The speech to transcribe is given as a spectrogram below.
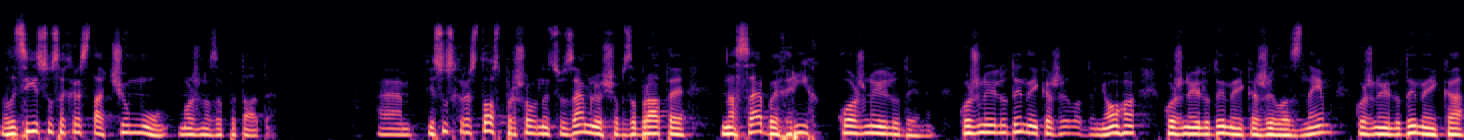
В лиці Ісуса Христа чому можна запитати? Е, Ісус Христос прийшов на цю землю, щоб забрати на себе гріх кожної людини, кожної людини, яка жила до нього, кожної людини, яка жила з ним, кожної людини, яка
